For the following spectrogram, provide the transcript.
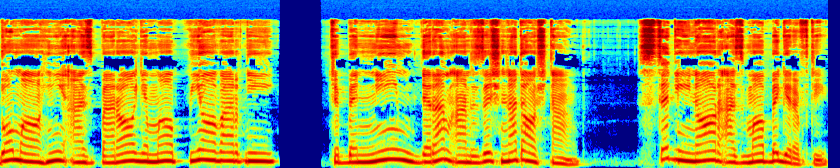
دو ماهی از برای ما بیاوردی که به نیم درم ارزش نداشتند. سه دینار از ما بگرفتی.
